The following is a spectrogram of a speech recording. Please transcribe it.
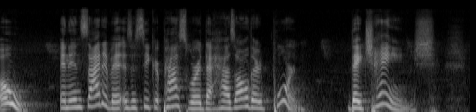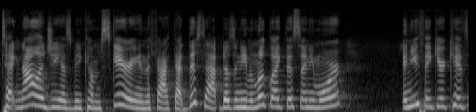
Oh, and inside of it is a secret password that has all their porn. They change. Technology has become scary in the fact that this app doesn't even look like this anymore. And you think your kid's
